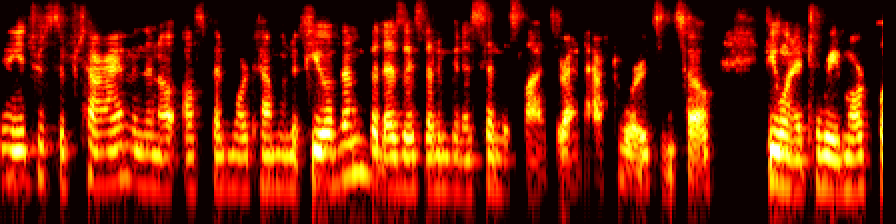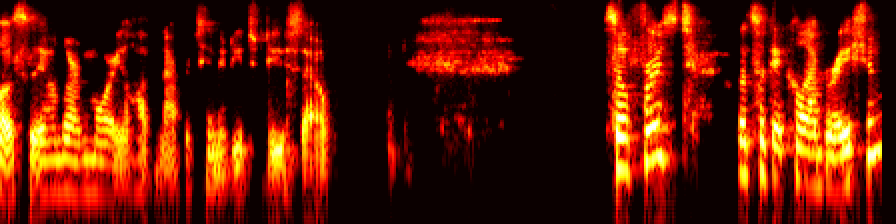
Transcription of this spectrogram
in the interest of time, and then I'll, I'll, spend more time on a few of them. But as I said, I'm going to send the slides around afterwards. And so if you wanted to read more closely or learn more, you'll have an opportunity to do so. So first, let's look at collaboration.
